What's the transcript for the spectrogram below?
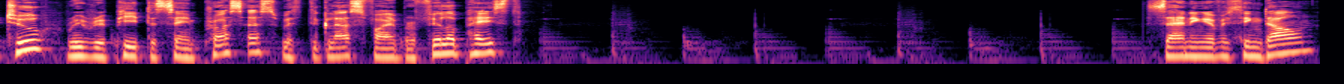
too, we repeat the same process with the glass fiber filler paste. Sanding everything down.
